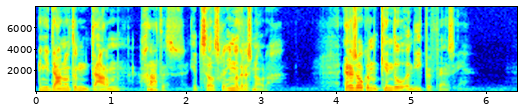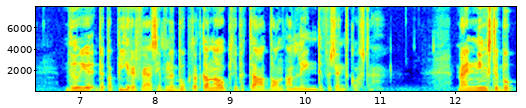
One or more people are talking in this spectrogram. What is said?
en je downloadt hem daarom gratis. Je hebt zelfs geen e-mailadres nodig. Er is ook een Kindle en EPUB versie. Wil je de papieren versie van het boek? Dat kan ook. Je betaalt dan alleen de verzendkosten. Mijn nieuwste boek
